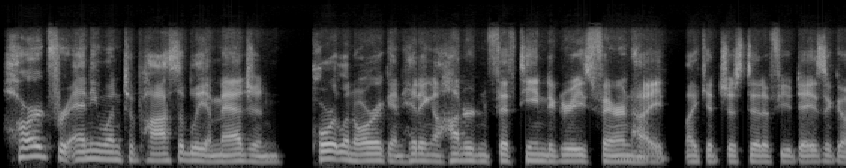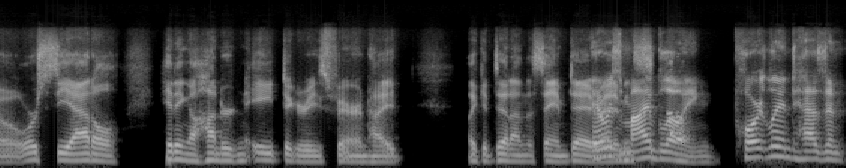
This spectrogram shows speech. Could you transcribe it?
hard for anyone to possibly imagine Portland, Oregon hitting 115 degrees Fahrenheit like it just did a few days ago, or Seattle hitting 108 degrees Fahrenheit like it did on the same day. It right? was I mean, mind blowing. Portland has a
